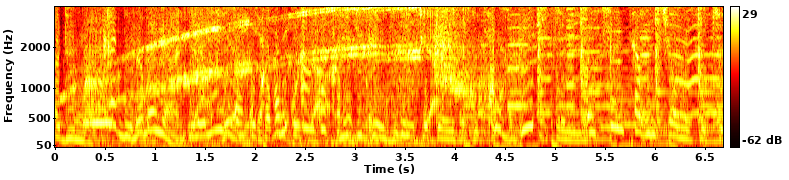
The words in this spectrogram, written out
annange kadima. Namayanja akukabogoza nikigenzi kitya ekinta buli ky'omuziki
